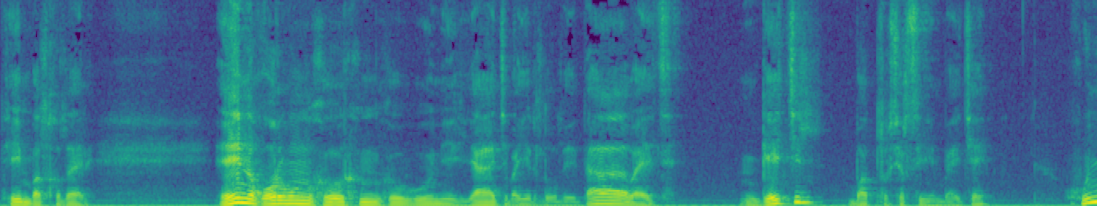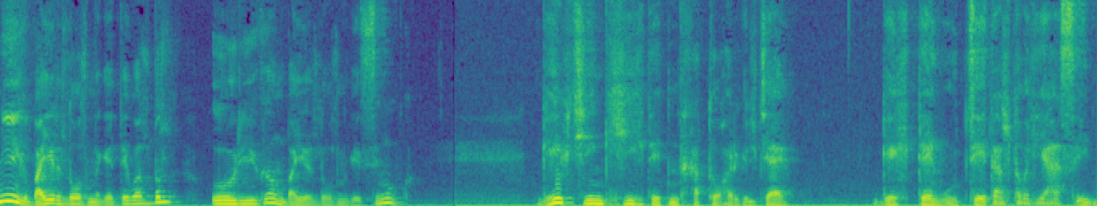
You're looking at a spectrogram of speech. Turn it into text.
Тийм болохоор энэ гурван хөөхөн хөвгүүнийг яаж баярлуулъя да байж гэж л бодлогоширсан юм байжээ. Хүнийг баярлуулна гэдэг бол өөрийгөө баярлуулна гэсэн үг. Гэвч ингийг тэдэнд хатуу хоригилжээ. Гэхдээ үзээд алдвал яасан юм?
